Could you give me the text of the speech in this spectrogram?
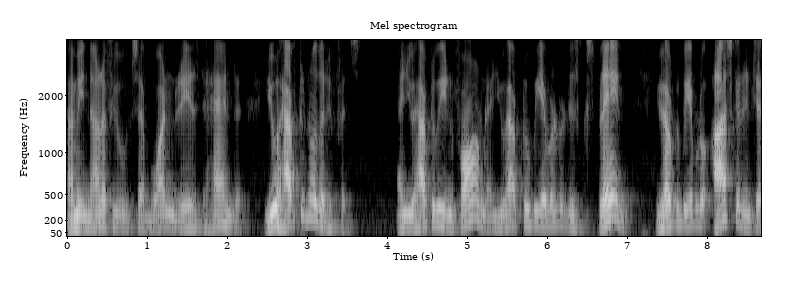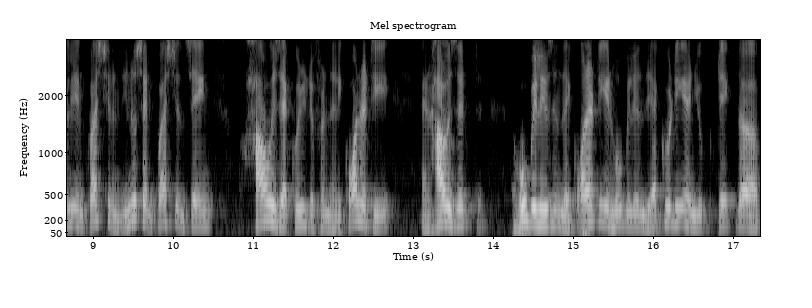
I mean, none of you except one raised hand. You have to know the difference, and you have to be informed, and you have to be able to explain. You have to be able to ask an intelligent question, an innocent question, saying, "How is equity different than equality?" and how is it who believes in the equality and who believes in the equity, and you take the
